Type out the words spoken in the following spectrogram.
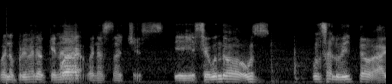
Bueno, primero que nada, buenas noches. Y segundo, un, un saludito a...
